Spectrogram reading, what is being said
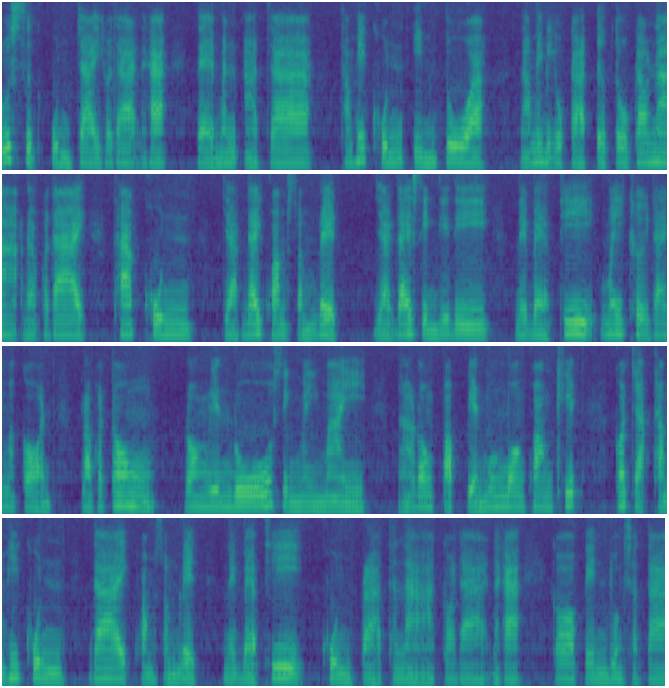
รู้สึกอุ่นใจก็ได้นะคะ แต่มันอาจจะทำให้คุณอิ่มตัวนะไม่มีโอกาสเติบโตก้าวหน้าแล้วก็ได้ ถ้าคุณอยากได้ความสำเร็จ อยากได้สิ่งดีๆ ในแบบที่ไม่เคยได้มาก่อน เราก็ต้อง ลองเรียนรู้สิ่งใหม่ๆนะลองปรับเปลี่ยนมุมมองความคิด ก็จะทำให้คุณได้ความสำเร็จในแบบที่คุณปรารถนาก็ได้นะคะ ก็เป็นดวงชะตา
